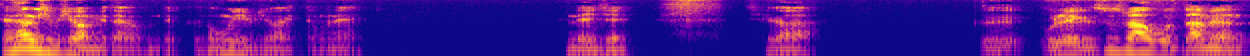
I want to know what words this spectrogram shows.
세상이 심심합니다, 여러분들. 그 너무 심심하기 때문에. 근데 이제, 제가, 그, 원래 수술하고 나면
